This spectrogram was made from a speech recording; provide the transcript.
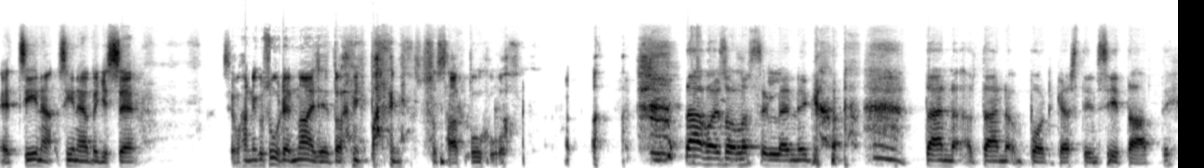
Et siinä, siinä jotenkin se, se vähän niin kuin suhde naiseen toimii paremmin, jos osaat puhua. Tämä voisi olla silleen niin kuin tämän, tämän podcastin sitaatti.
